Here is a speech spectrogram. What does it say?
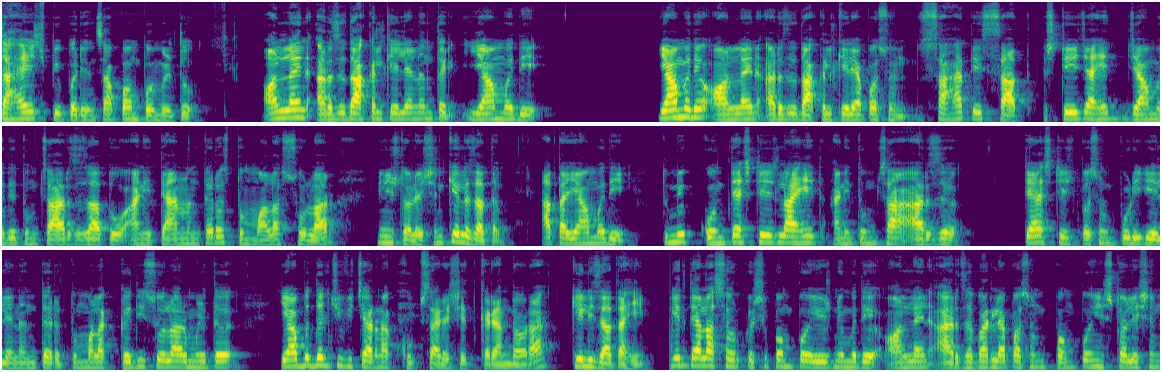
दहा एच पीपर्यंतचा पंप मिळतो. ऑनलाईन अर्ज दाखल केल्यानंतर यामध्ये यामध्ये ऑनलाईन अर्ज दाखल केल्यापासून सहा ते सात स्टेज आहेत ज्यामध्ये तुमचा अर्ज जातो आणि त्यानंतरच तुम्हाला सोलार इन्स्टॉलेशन केलं जातं. आता यामध्ये तुम्ही कोणत्या स्टेजला आहेत आणि तुमचा अर्ज त्या स्टेजपासून पुढे गेल्यानंतर तुम्हाला कधी सोलार मिळतं याबद्दलची विचारणा खूप साऱ्या शेतकऱ्यांद्वारा केली जात आहे. त्याला सौर कृषी पंप योजनेमध्ये ऑनलाईन अर्ज भरल्यापासून पंप इन्स्टॉलेशन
